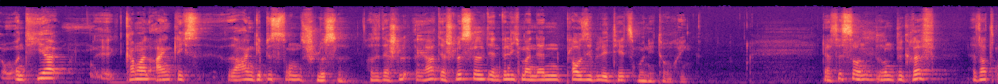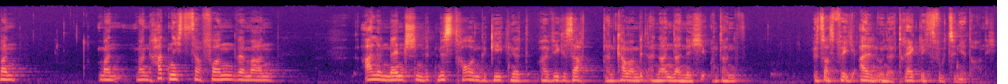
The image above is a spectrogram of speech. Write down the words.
und hier äh, kann man eigentlich sagen, gibt es so einen Schlüssel. Also der, ja, der Schlüssel, den will ich mal nennen, Plausibilitätsmonitoring. Das ist so ein, so ein Begriff, da sagt man, man, man hat nichts davon, wenn man allen Menschen mit Misstrauen begegnet, weil wie gesagt, dann kann man miteinander nicht und dann ist das für allen unerträglich, es funktioniert auch nicht.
